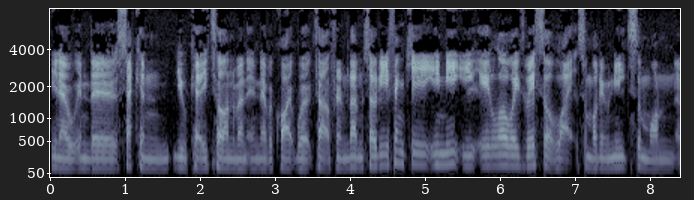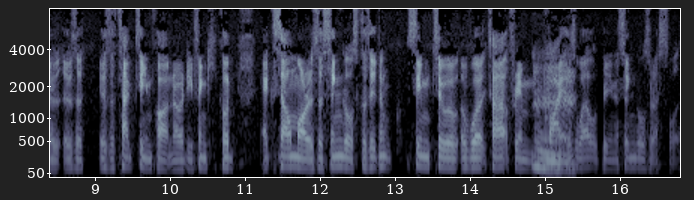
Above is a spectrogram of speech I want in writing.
you know, in the second UK tournament, it never quite worked out for him then. So, do you think he he need he'll always be sort of like somebody who needs someone as a as a tag team partner, or do you think he could excel more as a singles? Because it didn't seem to have worked out for him mm. quite as well being a singles wrestler.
